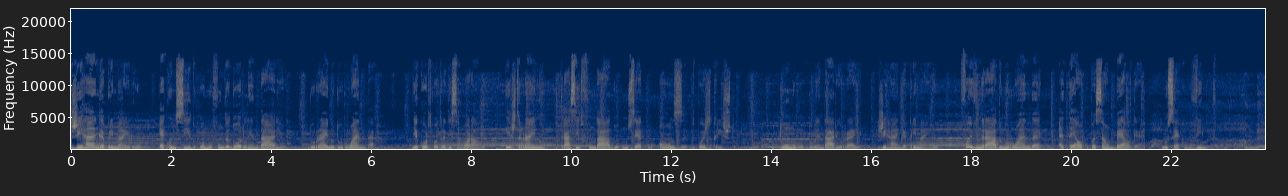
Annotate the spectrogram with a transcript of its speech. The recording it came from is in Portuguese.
Gihanga I é conhecido como o fundador lendário do reino do Ruanda. De acordo com a tradição oral, este reino terá sido fundado no século XI depois de Cristo. O túmulo do lendário rei Gihanga I foi venerado no Ruanda até a ocupação belga no século XX.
